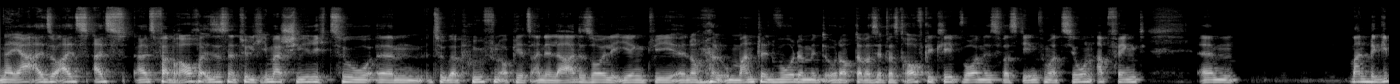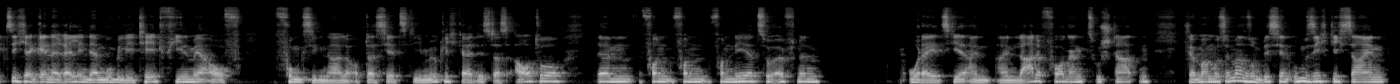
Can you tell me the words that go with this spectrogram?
Naja, also als, als, als Verbraucher ist es natürlich immer schwierig zu, ähm, zu überprüfen, ob jetzt eine Ladesäule irgendwie äh, nochmal ummantelt wurde mit oder ob da was etwas draufgeklebt worden ist, was die Information abfängt. Ähm, man begibt sich ja generell in der Mobilität viel mehr auf Funksignale, ob das jetzt die Möglichkeit ist, das Auto ähm, von, von, von Nähe zu öffnen oder jetzt hier ein, einen Ladevorgang zu starten. Ich glaube, man muss immer so ein bisschen umsichtig sein.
